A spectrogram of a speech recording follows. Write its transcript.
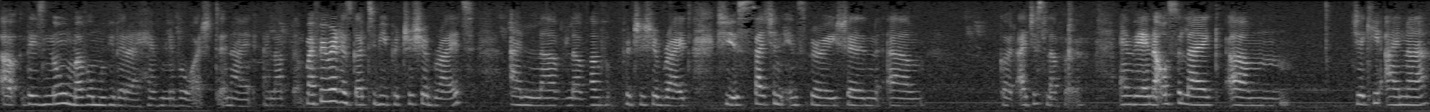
uh, there's no Marvel movie that I have never watched and I, I love them. My favorite has got to be Patricia Bright. I love, love, love Patricia Bright. She is such an inspiration. Um, God, I just love her. And then I also like um, Jackie Aina.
